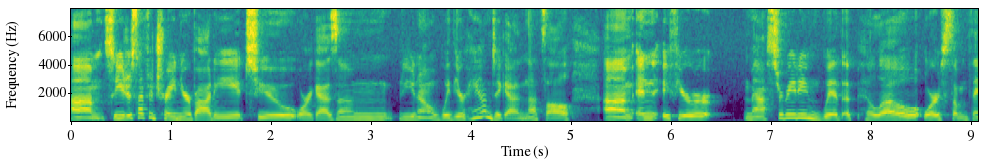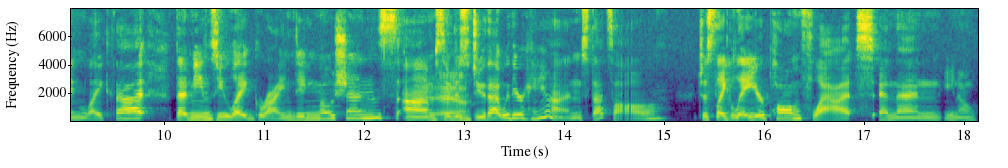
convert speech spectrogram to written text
Um, so you just have to train your body to orgasm, you know, with your hand again. That's all. Um, and if you're masturbating with a pillow or something like that, that means you like grinding motions. Um, So just do that with your hand. That's all. Just like lay your palm flat and then, you know,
